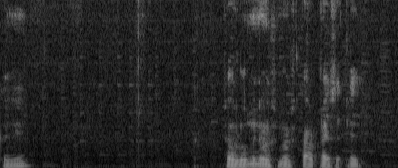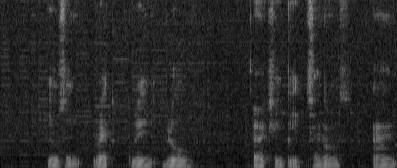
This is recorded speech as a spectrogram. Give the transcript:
Okay so luminous are basically using red, green, blue RGB channels. And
